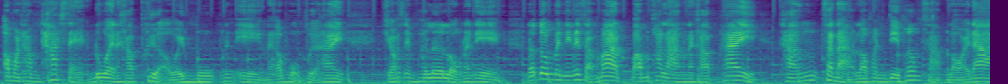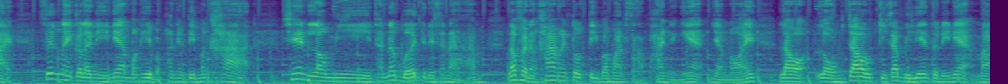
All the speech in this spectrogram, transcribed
เอามาทำธาตุแสงด้วยนะครับ เผื่อเอาไว้มูฟนั่นเองนะครับผมเผื่อให้ Chaos Emperor ลงนั่นเอง แล้วต้นใบนี้เนี่ยสามารถปั๊มพลังนะครับ ให้ทั้งสนามเราพันตีเพิ่ม 300 ได้ ซึ่งในกรณีเนี่ยบางทีแบบพันตีมันขาด เช่นเรามีทันเดอร์เบิร์ดอยู่ในสนาม แล้วฝ่ายตรงข้ามเป็นตัวตีประมาณ 3,000 อย่างเงี้ยอย่างน้อย เราลงเจ้ากิกาบิเลียนตัวนี้เนี่ยมา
